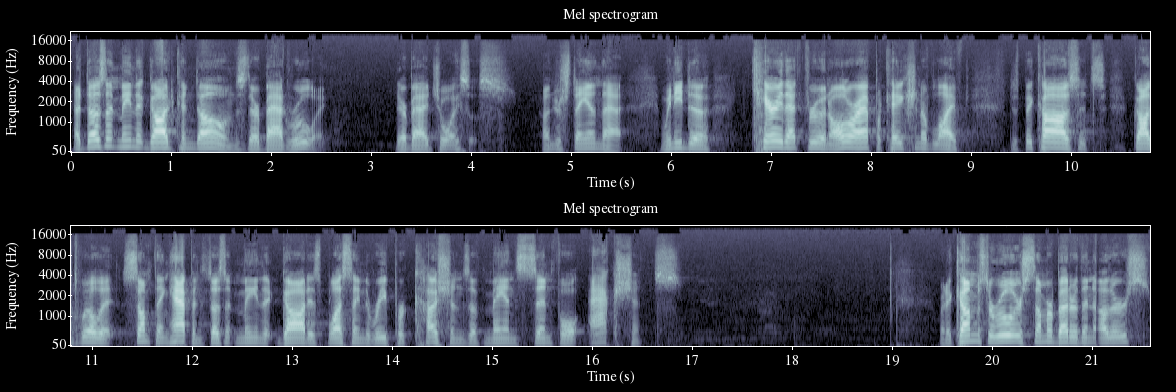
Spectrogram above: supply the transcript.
That doesn't mean that God condones their bad ruling, their bad choices. Understand that. We need to carry that through in all our application of life. Just because it's God's will that something happens doesn't mean that God is blessing the repercussions of man's sinful actions. When it comes to rulers, some are better than others.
